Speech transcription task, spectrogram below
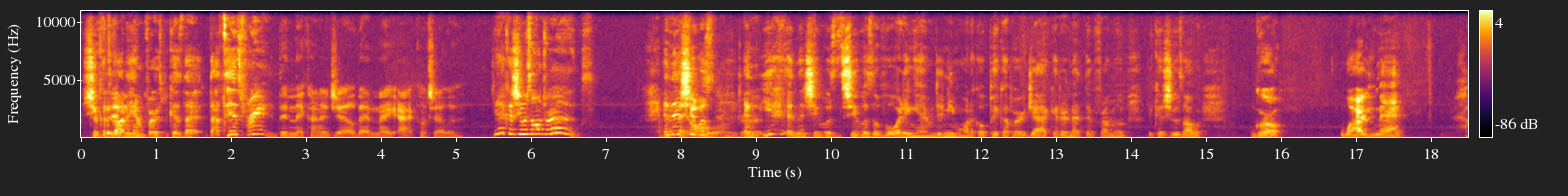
she could have gone to him first because that that's his friend. Didn't they kind of jail that night at Coachella? Yeah, because she was on drugs. And then she was- oh, And yeah, and then she was she was avoiding him. Didn't even want to go pick up her jacket or nothing from him because she was all, girl, why are you mad?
